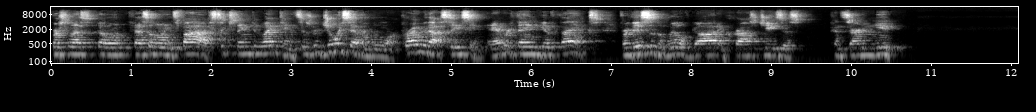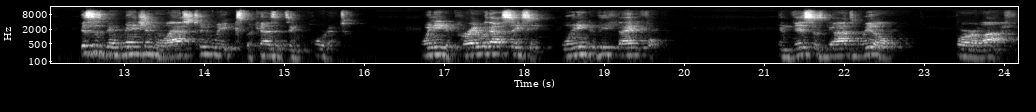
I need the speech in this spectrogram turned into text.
1 Thessalonians 5, 16 through 18 says, Rejoice evermore, pray without ceasing, and everything give thanks, for this is the will of God in Christ Jesus concerning you. This has been mentioned the last two weeks because it's important. We need to pray without ceasing. We need to be thankful. And this is God's will for our life.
